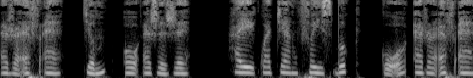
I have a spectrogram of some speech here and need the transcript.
rfa.org hay qua trang Facebook của RFA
